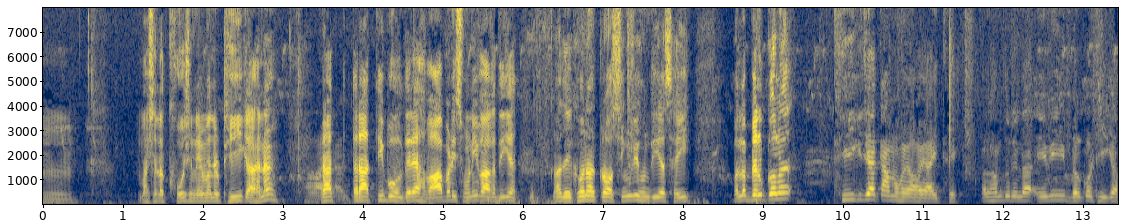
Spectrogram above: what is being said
ਹੂੰ। ਮਾਸ਼ਾਅੱਲਾ ਖੁਸ਼ ਨੇ ਮਤਲਬ ਠੀਕ ਆ ਹਨਾ? ਰਾਤ ਬੋਲਦੇ ਰਹੇ ਹਵਾ ਬੜੀ ਸੋਹਣੀ ਵਗਦੀ ਆ। ਆ ਦੇਖੋ ਨਾ ਕ੍ਰਾਸਿੰਗ ਵੀ ਹੁੰਦੀ ਆ ਸਹੀ। ਮਤਲਬ ਬਿਲਕੁਲ ਠੀਕ ਜਿਹਾ ਕੰਮ ਹੋਇਆ ਹੋਇਆ ਇੱਥੇ। ਅਲਹਮਦੁਲਿਲਾ ਇਹ ਵੀ ਬਿਲਕੁਲ ਠੀਕ ਆ।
